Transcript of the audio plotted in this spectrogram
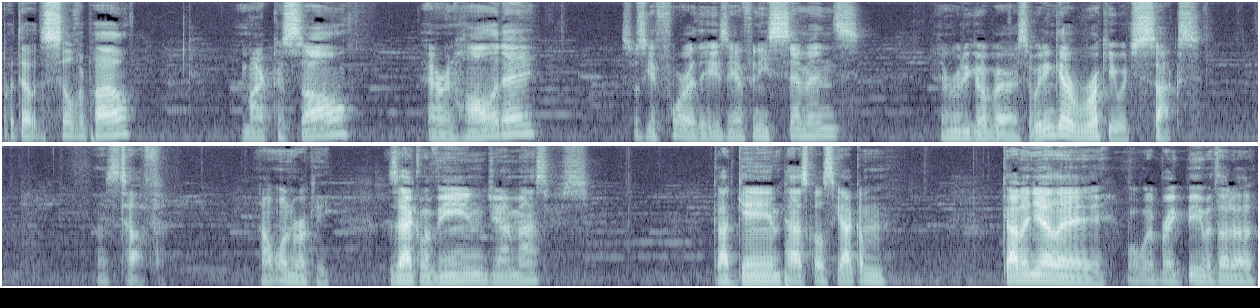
Put that with the silver pile. Marc Gasol. Aaron Holiday. Supposed to get four of these. Anthony Simmons. And Rudy Gobert. So we didn't get a rookie, which sucks. That's tough. Not one rookie. Zach LaVine, Jam Masters. Got game, Pascal Siakam. Kabengele. What would a break be without a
